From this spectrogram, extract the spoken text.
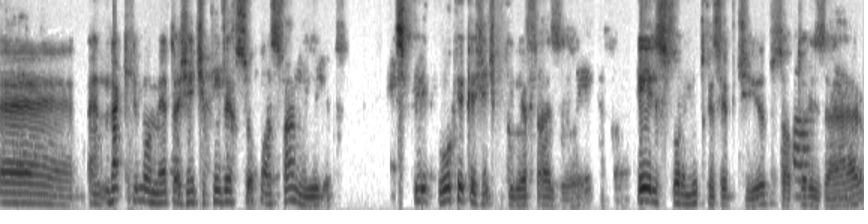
é, é, naquele momento, a gente conversou com as famílias, explicou o que, que a gente queria fazer. Eles foram muito receptivos, autorizaram,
